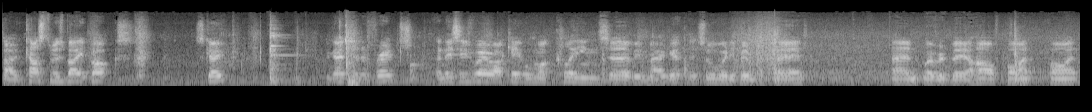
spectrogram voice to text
So, customer's bait box, scoop. We go to the fridge, and this is where I keep all my clean serving maggot that's already been prepared. And whether it be a half pint, pint,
